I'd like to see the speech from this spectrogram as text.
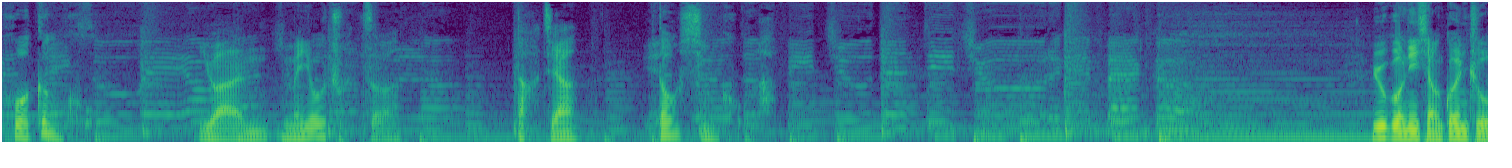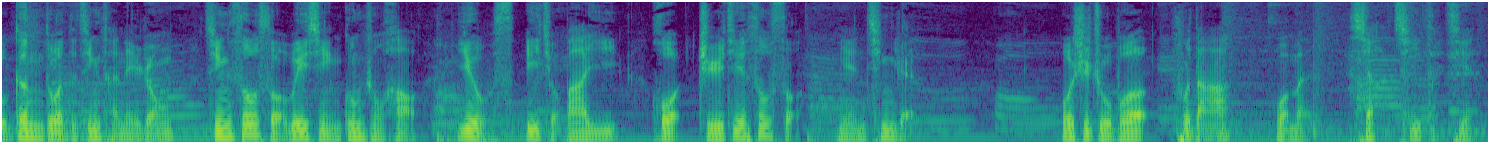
或更苦？远没有准则，大家都辛苦了。如果你想关注更多的精彩内容，请搜索微信公众号 “use 一九八一”或直接搜索“年轻人”。我是主播富达，我们下期再见。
